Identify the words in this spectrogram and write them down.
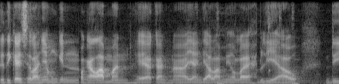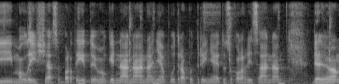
Ketika istilahnya mungkin pengalaman ya kan ah, yang dialami oleh beliau di Malaysia seperti itu. Mungkin anak-anaknya putra-putrinya itu sekolah di sana. Dan memang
